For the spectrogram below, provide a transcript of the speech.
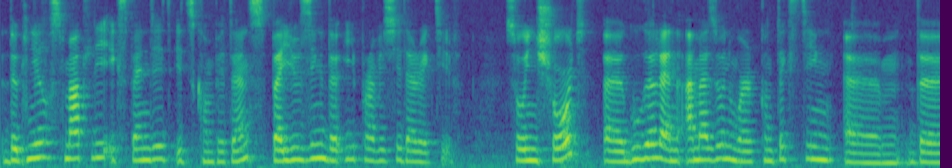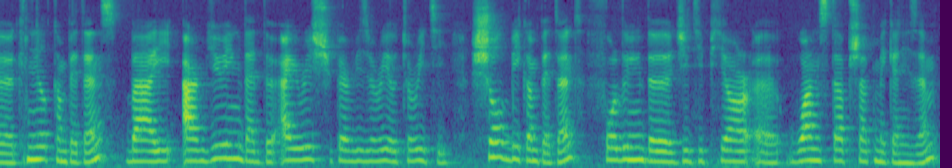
the CNIL smartly expanded its competence by using the e-privacy directive. So, in short, uh, Google and Amazon were contesting um, the CNIL competence by arguing that the Irish Supervisory Authority should be competent following the GDPR uh, one stop shop mechanism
